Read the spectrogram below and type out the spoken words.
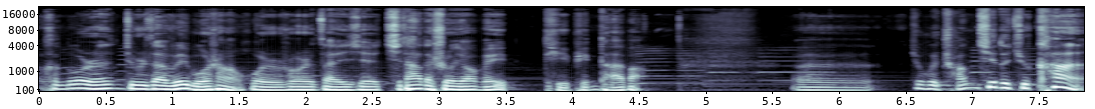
很多人就是在微博上，或者说是在一些其他的社交媒体平台吧，呃，就会长期的去看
